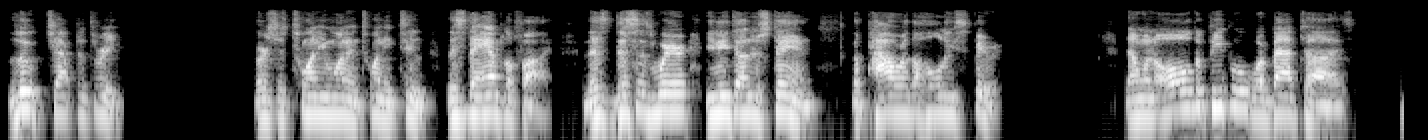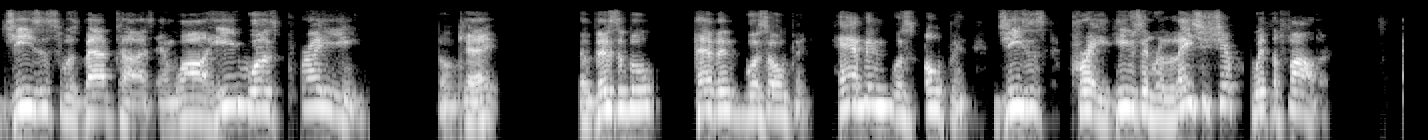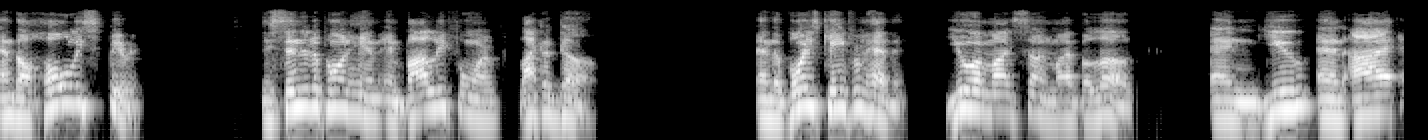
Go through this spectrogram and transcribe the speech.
Luke chapter 3, verses 21 and 22. This is the Amplified. This, this is where you need to understand the power of the Holy Spirit. Now, when all the people were baptized, Jesus was baptized, and while he was praying, okay, the visible heaven was open. Heaven was open. Jesus prayed. He was in relationship with the Father, and the Holy Spirit descended upon him in bodily form like a dove. And the voice came from heaven You are my son, my beloved, and you and I,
